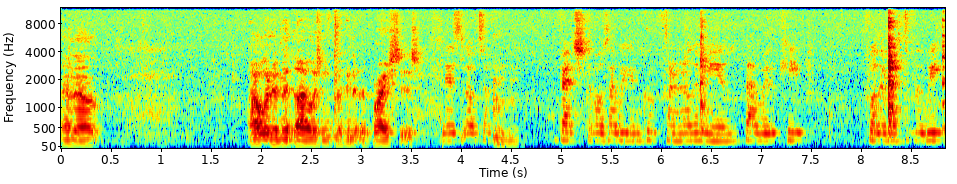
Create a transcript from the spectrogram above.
and uh, I would admit that I wasn't looking at the prices. There's lots of Mhm. vegetables that we can cook for another meal that we'll keep for the rest of the week.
